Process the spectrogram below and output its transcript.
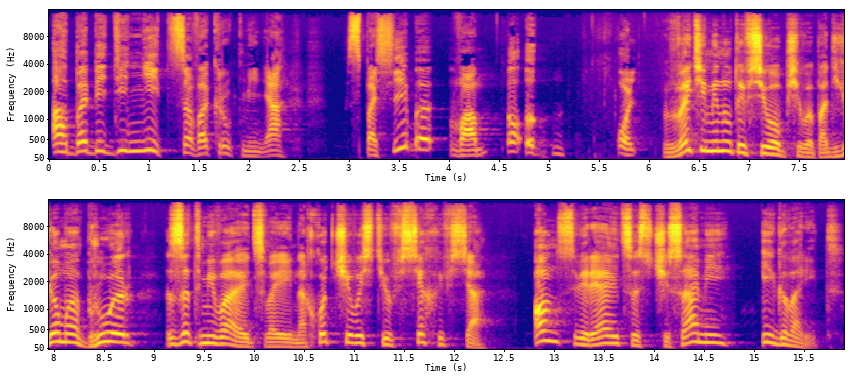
объединиться вокруг меня. Спасибо вам. Ой. В эти минуты всеобщего подъема Бруер затмевает своей находчивостью всех и вся. Он сверяется с часами и говорит.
